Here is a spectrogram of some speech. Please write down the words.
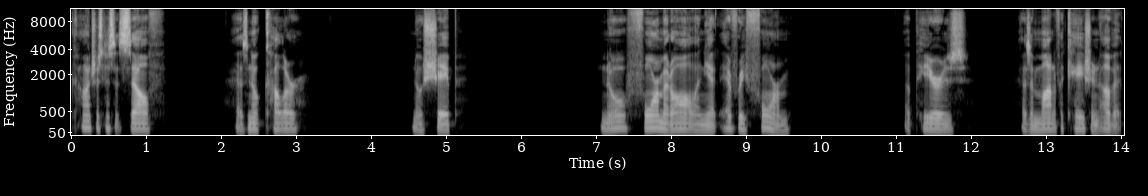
Consciousness itself has no color, no shape, no form at all, and yet every form appears as a modification of it.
